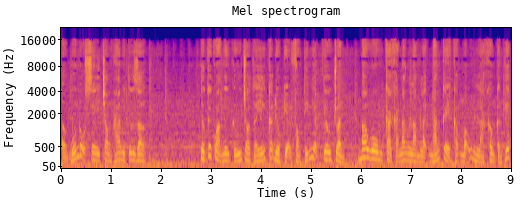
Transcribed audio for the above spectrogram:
ở 4 độ C trong 24 giờ. Từ kết quả nghiên cứu cho thấy các điều kiện phòng thí nghiệm tiêu chuẩn, bao gồm cả khả năng làm lạnh đáng kể các mẫu là không cần thiết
